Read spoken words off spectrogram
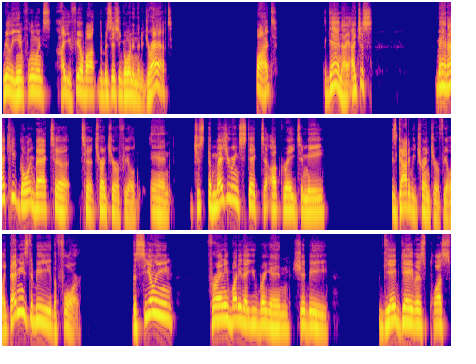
really influence how you feel about the position going into the draft. But again, I, I just man, I keep going back to to Trent Sherfield and just the measuring stick to upgrade to me has got to be Trent Sherfield. Like that needs to be the floor. The ceiling for anybody that you bring in should be Gabe Davis plus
